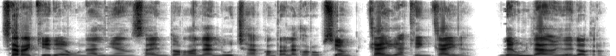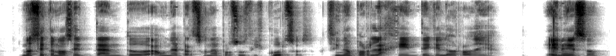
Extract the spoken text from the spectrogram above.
Se requiere una alianza en torno a la lucha contra la corrupción, caiga quien caiga, de un lado y del otro. No se conoce tanto a una persona por sus discursos, sino por la gente que lo rodea. En eso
